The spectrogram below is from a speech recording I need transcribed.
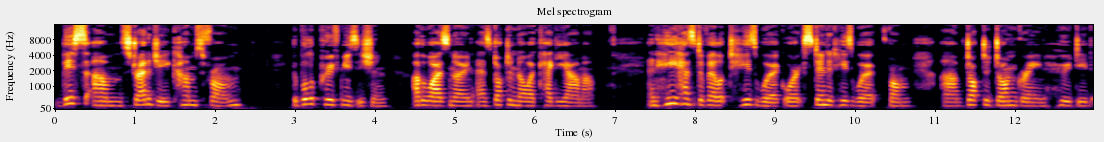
This um, strategy comes from the Bulletproof Musician, otherwise known as Dr. Noa Kageyama. And he has developed his work or extended his work from um, Dr. Don Greene, who did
